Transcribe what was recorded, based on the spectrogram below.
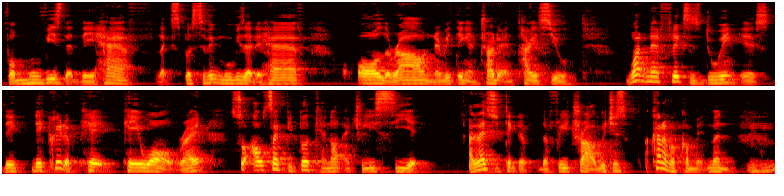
for movies that they have, like specific movies that they have all around and everything and try to entice you. What Netflix is doing is they, they create a pay, paywall, right? So outside people cannot actually see it unless you take the, the free trial, which is kind of a commitment. Mm-hmm.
